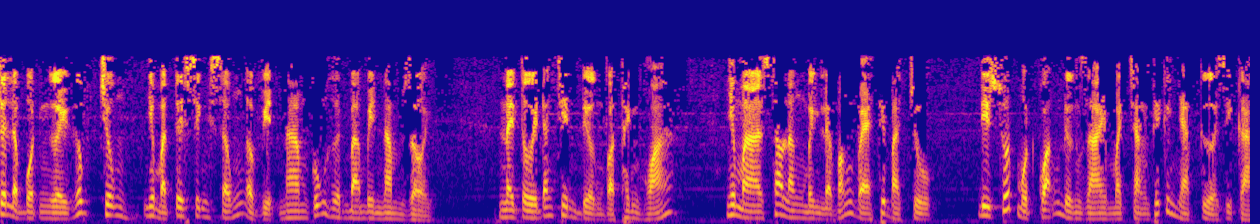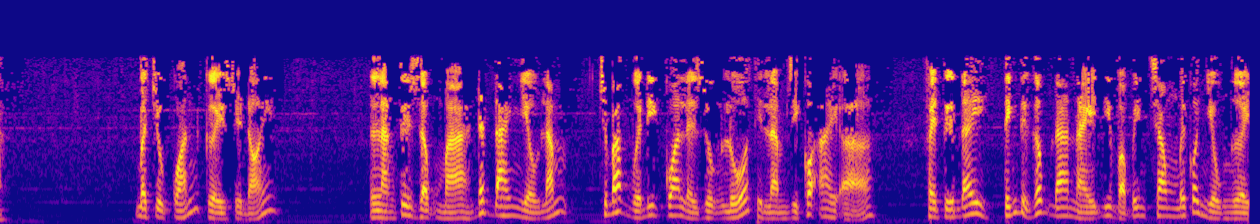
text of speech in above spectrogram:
Tôi là một người gốc Trung, nhưng mà tôi sinh sống ở Việt Nam cũng hơn 30 năm rồi. Này tôi đang trên đường vào Thanh Hóa, nhưng mà sao làng mình lại vắng vẻ thế bà chủ? Đi suốt một quãng đường dài mà chẳng thấy cái nhà cửa gì cả. Bà chủ quán cười rồi nói, làng tôi rộng mà, đất đai nhiều lắm, chứ bác vừa đi qua là ruộng lúa thì làm gì có ai ở. Phải từ đây, tính từ gốc đa này đi vào bên trong mới có nhiều người.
